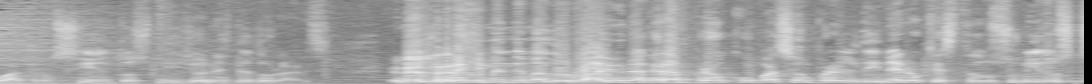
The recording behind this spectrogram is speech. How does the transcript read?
400 millones de dólares. En el régimen de Maduro hay una gran preocupación por el dinero que Estados Unidos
